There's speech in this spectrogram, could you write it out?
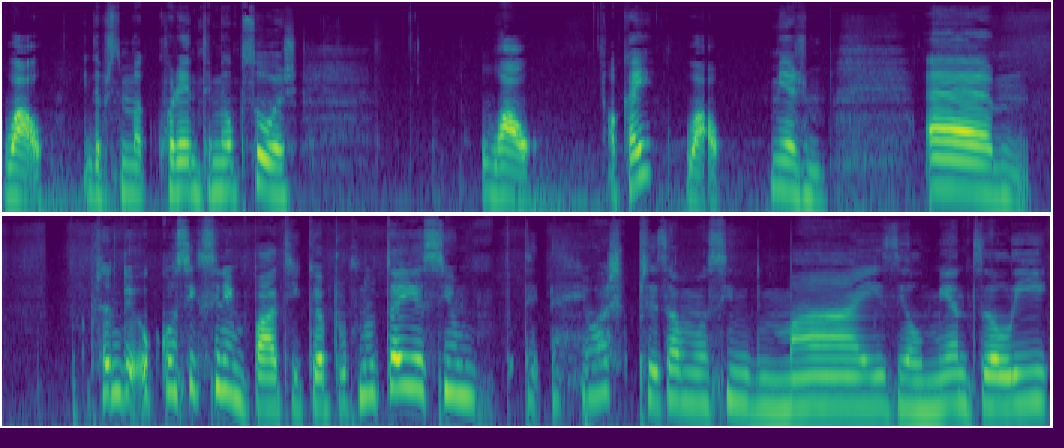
uau, ainda por cima 40 mil pessoas. Uau, ok? Uau, mesmo. Um, portanto, eu consigo ser empática porque notei assim, eu acho que precisavam assim de mais elementos ali,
